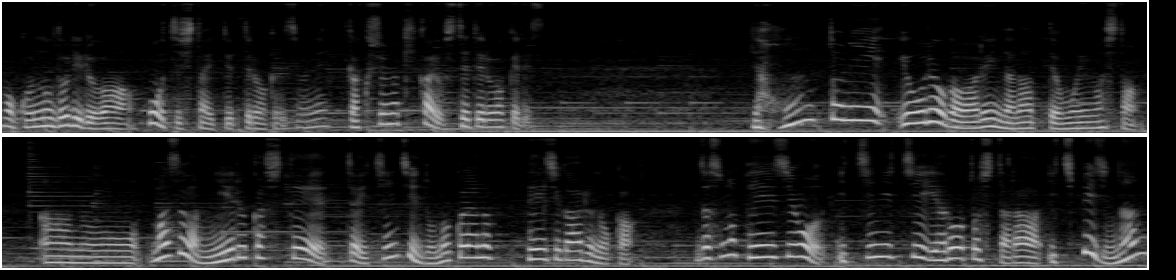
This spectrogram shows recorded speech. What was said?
もうこのドリルは放置したいって言ってるわけですよね。学習の機会を捨ててるわけです。いや本当に容量が悪いんだなって思いました。あのまずは見える化してじゃあ1日にどのくらいのページがあるのか。じゃあそのページを1日やろうとしたら1ページ何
